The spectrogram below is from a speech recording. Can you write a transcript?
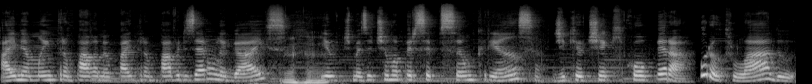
Aí minha mãe trampava, meu pai trampava, eles eram legais, uhum. eu, mas eu tinha uma percepção criança de que eu tinha que cooperar. Por outro lado,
